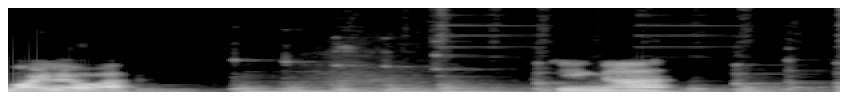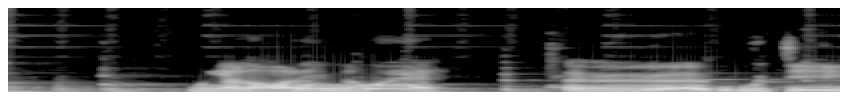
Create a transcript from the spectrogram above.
หง่อยเลยเหรอวะ จริงนะ มึงอย่าล้อเล่นนะเว้ย เออ กูพูดจริง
